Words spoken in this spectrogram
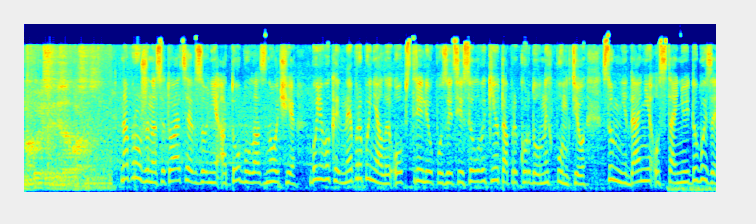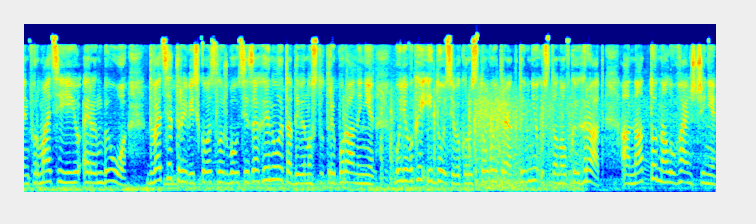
находятся в безопасности. Напружена ситуація в зоні АТО була зночі. Бойовики не припиняли обстрілів позицій силовиків та прикордонних пунктів. Сумні дані останньої доби за інформацією РНБО. 23 військовослужбовці загинули та 93 поранені. Бойовики і досі використовують реактивні установки ГРАД. А надто на Луганщині.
